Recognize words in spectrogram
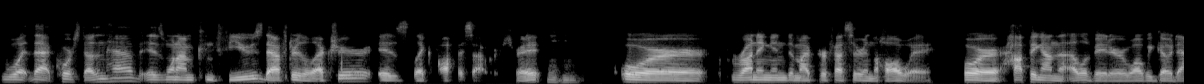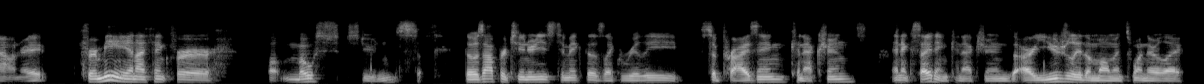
what that course doesn't have is when I'm confused after the lecture is like office hours, right? Mm-hmm. Or running into my professor in the hallway or hopping on the elevator while we go down, right? For me, and I think for uh, most students, those opportunities to make those like really surprising connections and exciting connections are usually the moments when they're like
